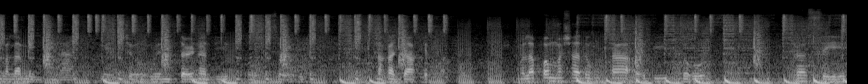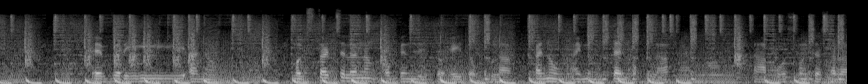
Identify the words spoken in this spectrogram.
malamig na. Medyo winter na dito. So naka jacket ako wala pa masyadong tao dito kasi every ano mag start sila ng open dito 8 o'clock. Ano I mean 10 o'clock. Tapos magsasara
